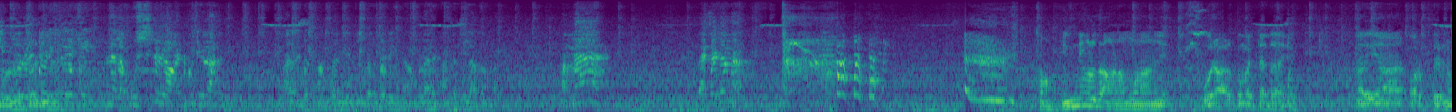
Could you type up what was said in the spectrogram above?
ബുള്ളറ്റ് അതിന്റെ സ്വന്തം വീട്ടിൽ വെറുതെ ഇരിക്കുന്ന അമ്മേ ആ ഇനി നിങ്ങൾ കാണാൻ പോണാണ് ഒരാൾക്കും പറ്റാത്ത കാര്യം. അത് ഞാൻ ഉറപ്പിരുന്നു.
